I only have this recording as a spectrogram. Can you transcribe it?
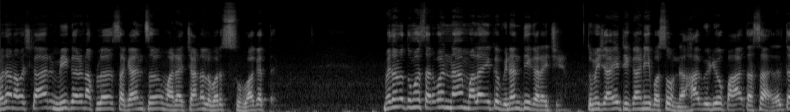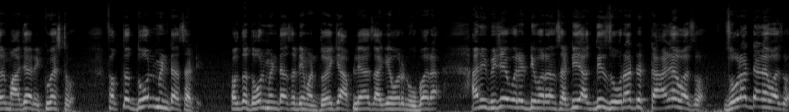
मित्रांनो नमस्कार मी करण आपलं सगळ्यांचं माझ्या चॅनलवर स्वागत आहे. मित्रांनो तुम्हा सर्वांना मला एक विनंती करायची आहे. तुम्ही ज्याही ठिकाणी बसून हा व्हिडिओ पाहत असाल तर माझ्या रिक्वेस्टवर फक्त दोन मिनटासाठी फक्त दोन मिनटासाठी म्हणतोय की आपल्या जागेवरून उभं राहा आणि विजय वडेट्टीवारांसाठी अगदी जोरात टाळ्या वाजवा. जोरात टाळ्या वाजवा.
